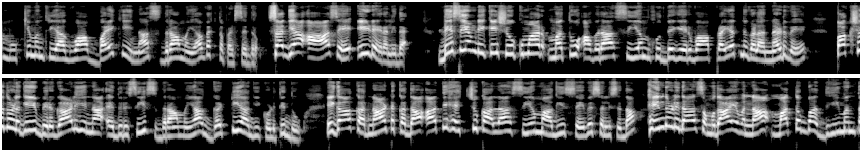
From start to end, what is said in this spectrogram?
ಮುಖ್ಯಮಂತ್ರಿಯಾಗುವ ಬಯಕೆಯನ್ನ ಸಿದ್ದರಾಮಯ್ಯ ವ್ಯಕ್ತಪಡಿಸಿದ್ರು. ಸದ್ಯ ಆ ಆಸೆ ಈಡೇರಲಿದೆ. ಡಿಸಿಎಂ ಡಿಕೆ ಶಿವಕುಮಾರ್ ಮತ್ತು ಅವರ ಸಿಎಂ ಹುದ್ದೆಗೆ ಇರುವ ಪ್ರಯತ್ನಗಳ ನಡುವೆ ಪಕ್ಷದೊಳಗೆ ಬಿರುಗಾಳಿಯನ್ನ ಎದುರಿಸಿ ಸಿದ್ದರಾಮಯ್ಯ ಗಟ್ಟಿಯಾಗಿ ಕುಳಿತಿದ್ದು, ಈಗ ಕರ್ನಾಟಕದ ಅತಿ ಹೆಚ್ಚು ಕಾಲ ಸಿಎಂ ಆಗಿ ಸೇವೆ ಸಲ್ಲಿಸಿದ ಹಿಂದುಳಿದ ಸಮುದಾಯವನ್ನ ಮತ್ತೊಬ್ಬ ಧೀಮಂತ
